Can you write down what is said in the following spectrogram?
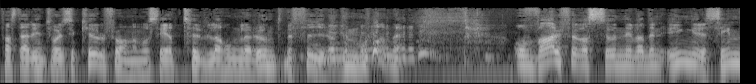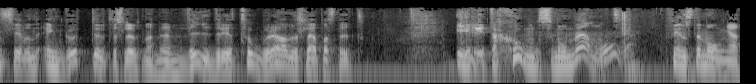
Fast det hade inte varit så kul för honom att se att Tula hångla runt med fyra demoner. Och varför var Sunniva den yngre Sinsev en gutt uteslutna när den vidrige Tore hade släpats dit? Irritationsmoment finns det många.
